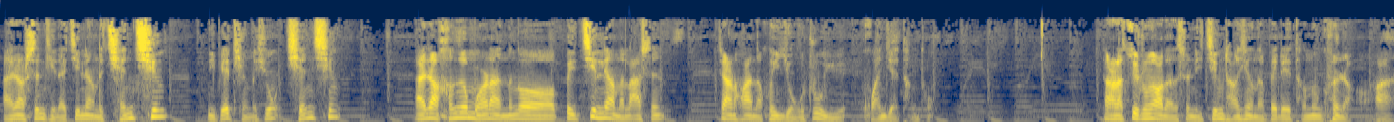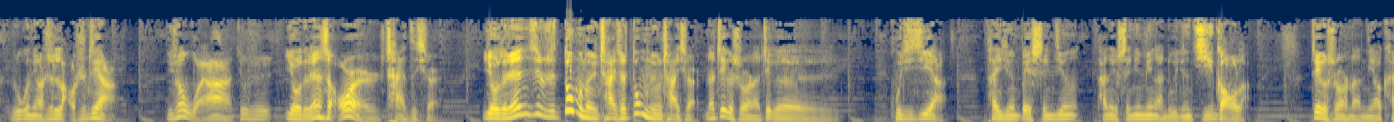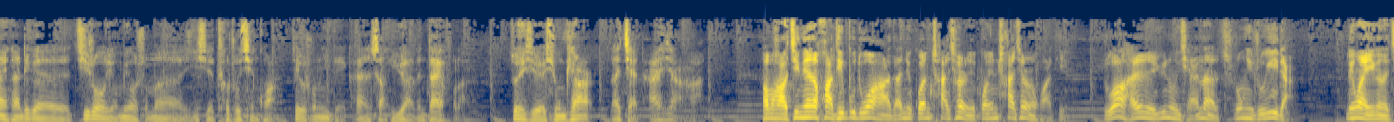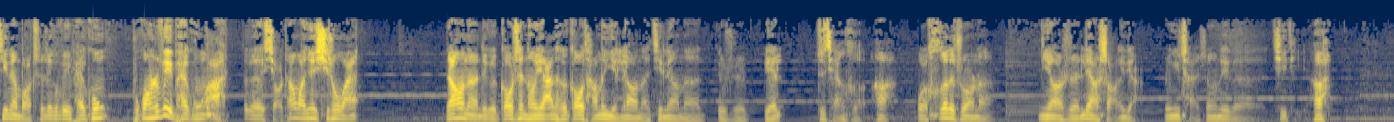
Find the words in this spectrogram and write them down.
啊，让身体呢尽量的前倾，你别挺着胸前倾，啊，让横膈膜呢能够被尽量的拉伸，这样的话呢会有助于缓解疼痛。当然了，最重要的是你经常性的被这疼痛困扰啊，如果你要是老是这样，你说我呀，就是有的人是偶尔岔一次气儿。有的人就是动不动就岔气动不动就岔气那这个时候呢，这个呼吸机啊，它已经被神经，它那个神经敏感度已经极高了。这个时候呢，你要看一看这个肌肉有没有什么一些特殊情况。这个时候你得看上医院问大夫了，做一些胸片来检查一下啊，好不好？今天的话题不多啊，咱就关岔气儿，关于岔气儿的话题，主要还是运动前呢吃东西注意点。另外一个呢，尽量保持这个胃排空，不光是胃排空啊，这个小肠完全吸收完。然后呢，这个高渗透压的和高糖的饮料呢，尽量呢就是别之前喝啊，或者喝的时候呢，你要是量少一点，容易产生这个气体哈。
